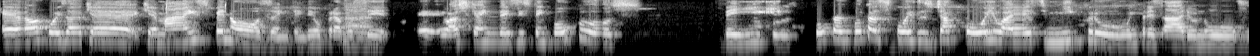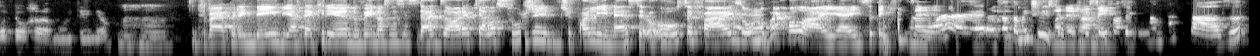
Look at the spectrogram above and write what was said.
é uma coisa que é, que é mais penosa, entendeu? Para é. você. É. eu acho que ainda existem poucos veículos, poucas, poucas coisas de apoio a esse microempresário novo do ramo, entendeu? Uhum. A gente vai aprendendo e até criando, vendo as necessidades, a hora que ela surge, tipo ali, né? ou você faz é. ou não vai rolar, e aí você tem que fazer. Não, é, é exatamente isso. Eu comecei fazer na minha casa,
